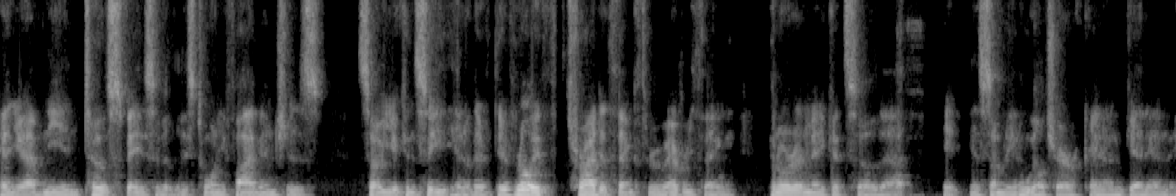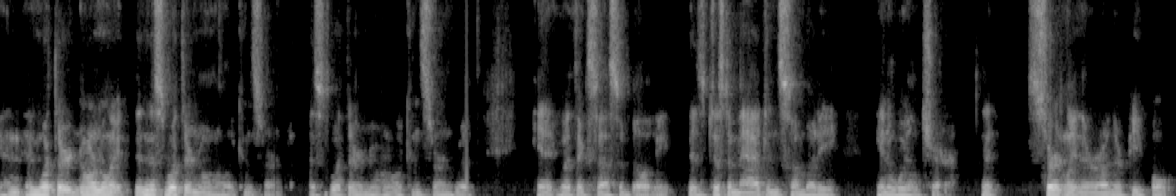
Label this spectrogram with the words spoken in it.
And you have knee and toe space of at least 25 inches. So you can see, you know, they've, they've really tried to think through everything in order to make it so that it, you know, somebody in a wheelchair can get in. And, and what they're normally, and this is what they're normally concerned with. This is what they're normally concerned with it, with accessibility is just imagine somebody in a wheelchair. It, certainly there are other people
